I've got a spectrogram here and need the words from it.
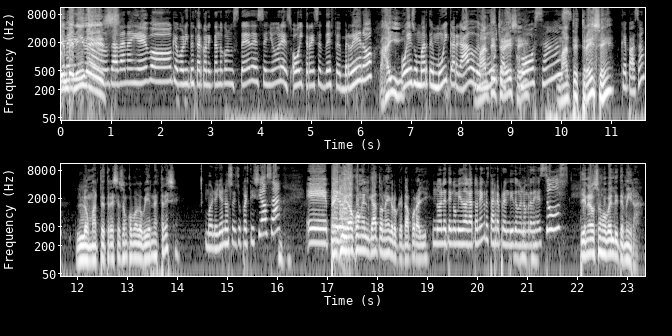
Bienvenidos a Dana y Evo. Qué bonito estar conectando con ustedes, señores. Hoy 13 de febrero. Ay, Hoy es un martes muy cargado de martes muchas 13. cosas. Martes 13. ¿Qué pasa? Los martes 13 son como los viernes 13. Bueno, yo no soy supersticiosa, eh, Ten pero cuidado con el gato negro que está por allí. no le tengo miedo a Gato Negro. Está reprendido en el nombre de Jesús. Tiene los ojos verdes y te mira.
